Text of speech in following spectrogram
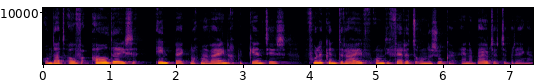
Omdat over al deze impact nog maar weinig bekend is, voel ik een drive om die verder te onderzoeken en naar buiten te brengen.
